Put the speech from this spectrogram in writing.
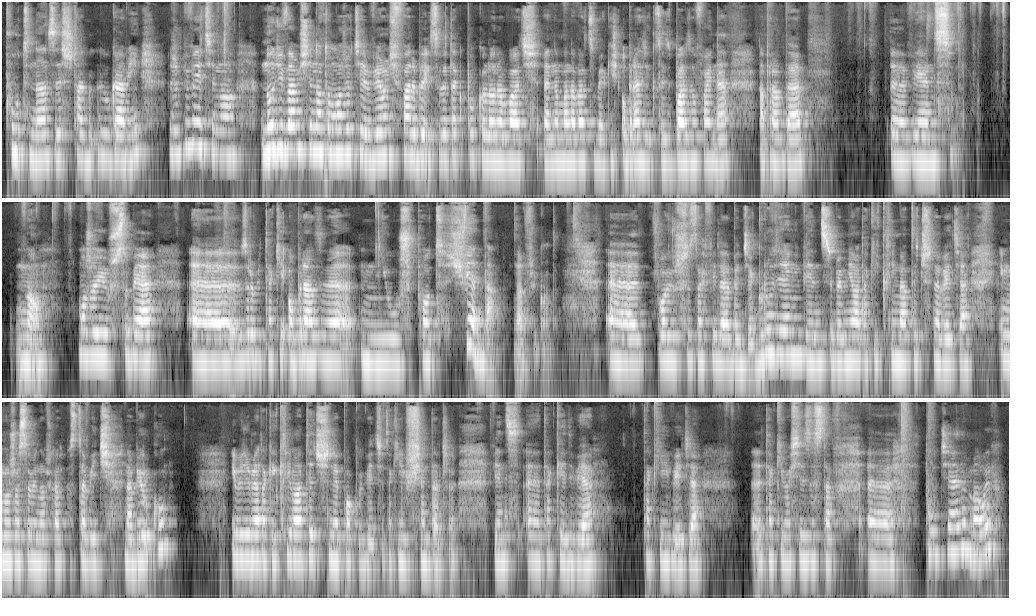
płótna ze sztalugami. Żeby wiecie, no, nudzi Wam się, no to możecie wziąć farby i sobie tak pokolorować, namalować sobie jakiś obrazik, co jest bardzo fajne, naprawdę. E, więc no, może już sobie e, zrobić takie obrazy mm, już pod święta na przykład. E, bo już za chwilę będzie grudzień, więc żeby miała taki klimatyczny, wiecie, i może sobie na przykład postawić na biurku i będzie miała taki klimatyczny pokój, wiecie, taki już świąteczny. Więc e, takie dwie, taki wiecie, e, taki właśnie zestaw e, płócien małych.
